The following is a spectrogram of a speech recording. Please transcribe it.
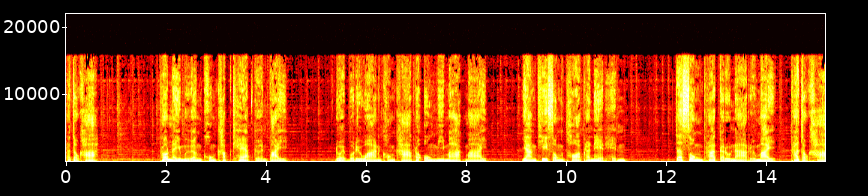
พระเจ้าค่ะ เพราะในเมืองคงคับแคบเกินไป ด้วยบริวารของข้าพระองค์มีมากมาย อย่างที่ทรงทอดพระเนตรเห็น จะทรงพระกรุณาหรือไม่พระเจ้าค่ะ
